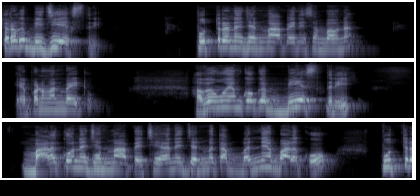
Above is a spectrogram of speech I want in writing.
ધારો કે બીજી એક સ્ત્રી પુત્રને જન્મ આપે, એની સંભાવના એ પણ વન બાય ટુ હવે હું એમ કહું કે બે સ્ત્રી બાળકોને જન્મ આપે છે અને જન્મતા બંને બાળકો પુત્ર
